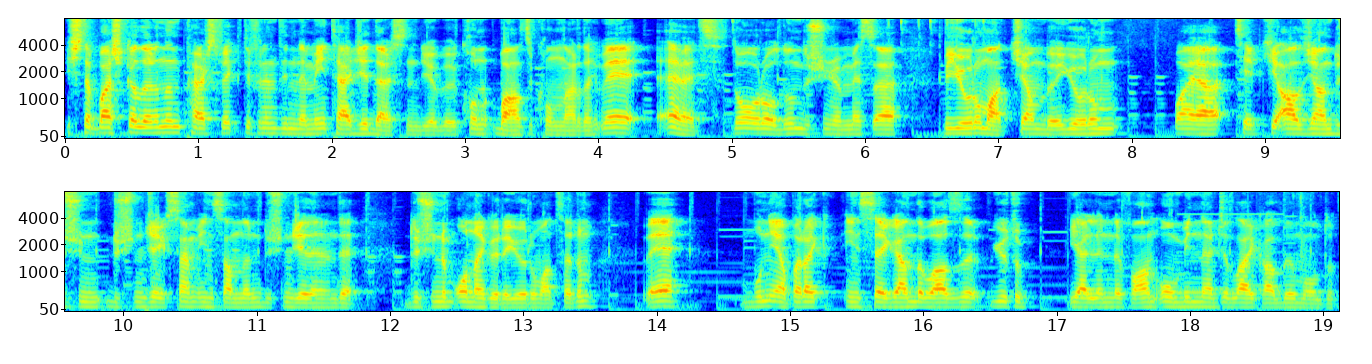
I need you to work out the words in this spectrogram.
İşte başkalarının perspektifini dinlemeyi tercih edersin diyor böyle konu, bazı konularda. Ve evet doğru olduğunu düşünüyorum. Mesela bir yorum atacağım böyle yorum baya tepki alacağını düşün, düşüneceksem insanların düşüncelerini de düşünüp ona göre yorum atarım. Ve bunu yaparak Instagram'da bazı YouTube yerlerinde falan on binlerce like aldığım oldu.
